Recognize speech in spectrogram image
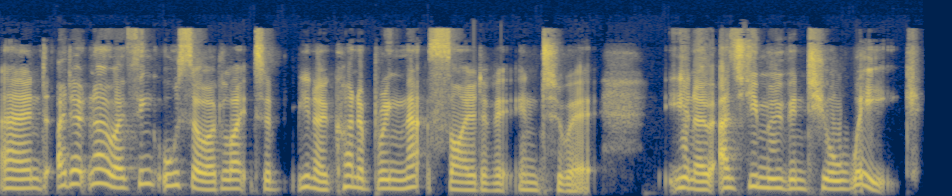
And I don't know, I think also I'd like to, you know, kind of bring that side of it into it. You know, as you move into your week,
